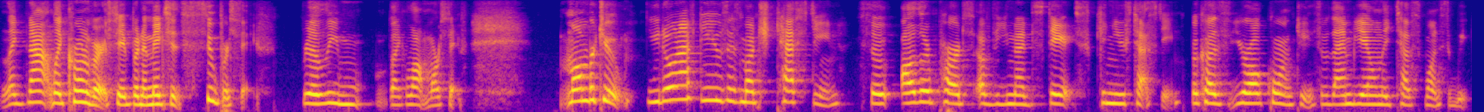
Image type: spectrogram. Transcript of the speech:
like not like coronavirus safe, but it makes it super safe. Really, like a lot more safe. Number two, you don't have to use as much testing so other parts of the United States can use testing because you're all quarantined. So the NBA only tests once a week.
